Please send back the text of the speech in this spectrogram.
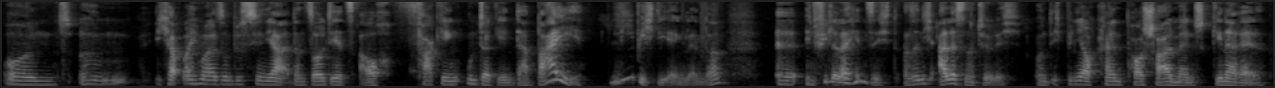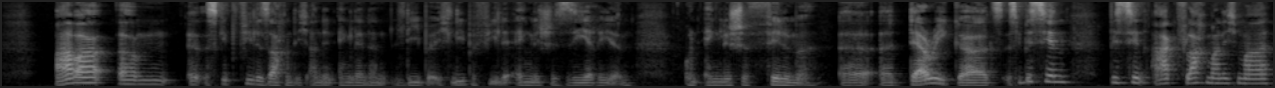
Und ähm, ich habe manchmal so ein bisschen, ja, dann sollte jetzt auch fucking untergehen. Dabei liebe ich die Engländer äh, in vielerlei Hinsicht. Also nicht alles natürlich. Und ich bin ja auch kein Pauschalmensch generell. Aber ähm, es gibt viele Sachen, die ich an den Engländern liebe. Ich liebe viele englische Serien und englische Filme. Äh, äh, Derry Girls ist ein bisschen, bisschen arg flach manchmal,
